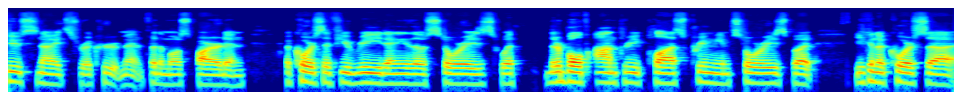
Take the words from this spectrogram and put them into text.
Deuce Knight's recruitment for the most part. And of course, if you read any of those stories, with they're both on three plus premium stories, but you can of course uh,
